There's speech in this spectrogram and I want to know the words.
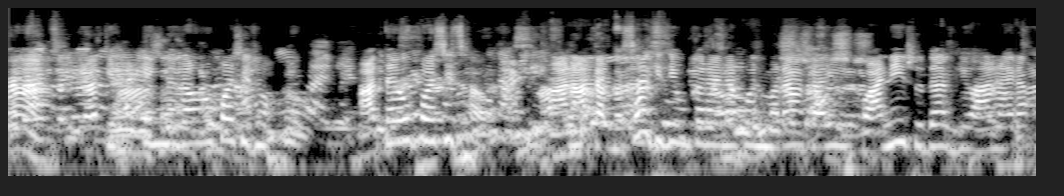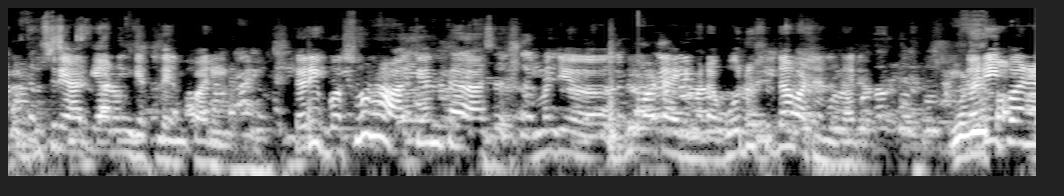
हा रात्री मीटिंगला जाऊन उपाशी झोपलो. आता उपाशीच आहो. आणि आता कसा किती करायला पण मला काही पाणी सुद्धा घेऊन आणायला दुसरी हाती आणून घेतलंय पाणी. तरी बसून हा अत्यंत असं म्हणजे हे वाटायले मला. बोलू सुद्धा वाटेना झालं. म्हणजे तरी पण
